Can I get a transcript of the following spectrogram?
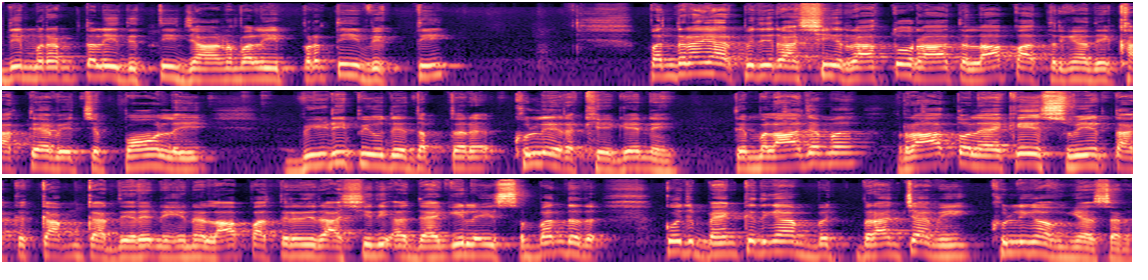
ਦੀ ਮੁਰੰਮਤ ਲਈ ਦਿੱਤੀ ਜਾਣ ਵਾਲੀ ਪ੍ਰਤੀ ਵਿਅਕਤੀ 15000 ਰੁਪਏ ਦੀ ਰਾਸ਼ੀ ਰਾਤੋਂ ਰਾਤ ਲਾਭਪਾਤਰੀਆਂ ਦੇ ਖਾਤਿਆਂ ਵਿੱਚ ਪਾਉਣ ਲਈ ਬੀਡੀਪੀਓ ਦੇ ਦਫ਼ਤਰ ਖੁੱਲੇ ਰੱਖੇ ਗਏ ਨੇ ਤੇ ਮੁਲਾਜ਼ਮ ਰਾਤ ਤੋਂ ਲੈ ਕੇ ਸਵੇਰ ਤੱਕ ਕੰਮ ਕਰਦੇ ਰਹੇ ਨੇ। ਇਹਨਾਂ ਲਾਭਪਾਤਰੀਆਂ ਦੀ ਰਾਸ਼ੀ ਦੀ ਅਦਾਇਗੀ ਲਈ ਸੰਬੰਧਿਤ ਕੁਝ ਬੈਂਕ ਦੀਆਂ ਬ- ਬ੍ਰਾਂਚਾਂ ਵੀ ਖੁੱਲੀਆਂ ਹੋਈਆਂ ਸਨ।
